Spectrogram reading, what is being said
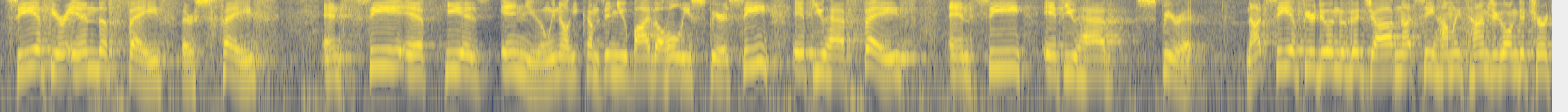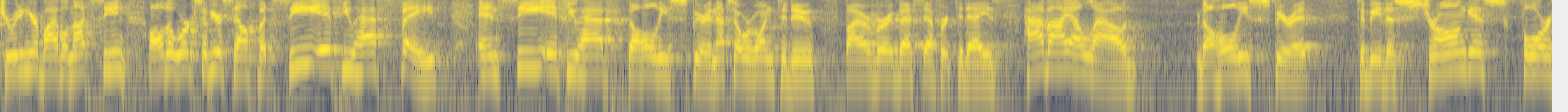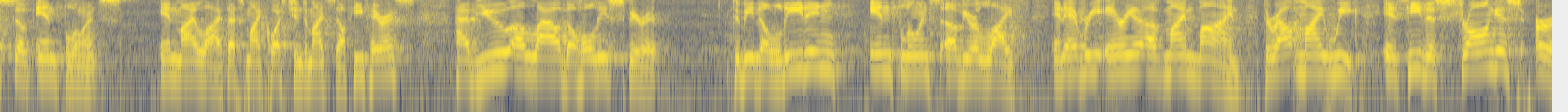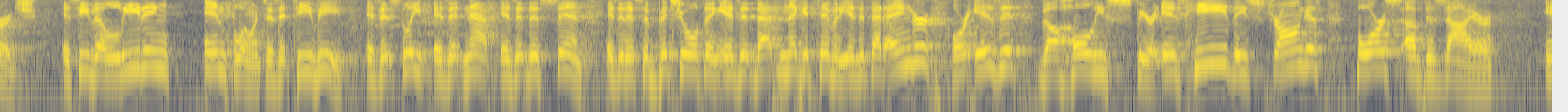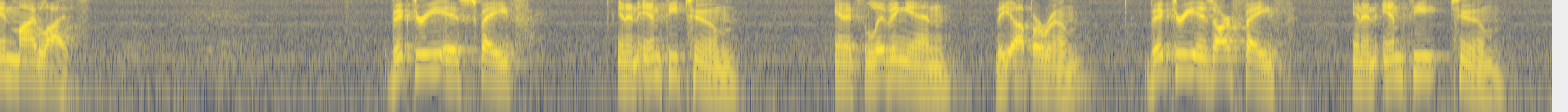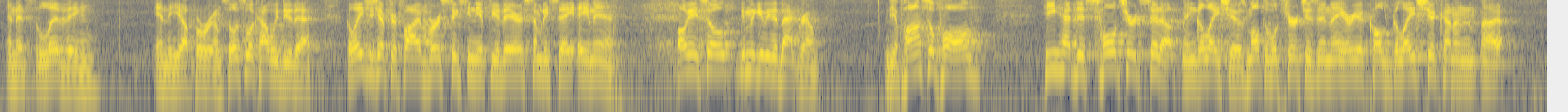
See if you're in the faith, there's faith, and see if He is in you. And we know He comes in you by the Holy Spirit. See if you have faith, and see if you have spirit. Not see if you're doing a good job, not see how many times you're going to church you're reading your Bible, not seeing all the works of yourself, but see if you have faith and see if you have the Holy Spirit. And that's what we're going to do by our very best effort today is have I allowed the Holy Spirit to be the strongest force of influence in my life? That's my question to myself. Heath Harris, have you allowed the Holy Spirit to be the leading influence of your life in every area of my mind throughout my week? Is He the strongest urge? Is He the leading influence? Is it TV? Is it sleep? Is it nap? Is it this sin? Is it this habitual thing? Is it that negativity? Is it that anger? Or is it the Holy Spirit? Is He the strongest force of desire in my life? Victory is faith in an empty tomb, and it's living in the upper room. Victory is our faith in an empty tomb and it's living in the upper room. So let's look how we do that. Galatians chapter 5, verse 16. If you're there, somebody say amen. Okay, so let me give you the background. The Apostle Paul, he had this whole church set up in Galatia. There's multiple churches in the area called Galatia, kind of uh,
